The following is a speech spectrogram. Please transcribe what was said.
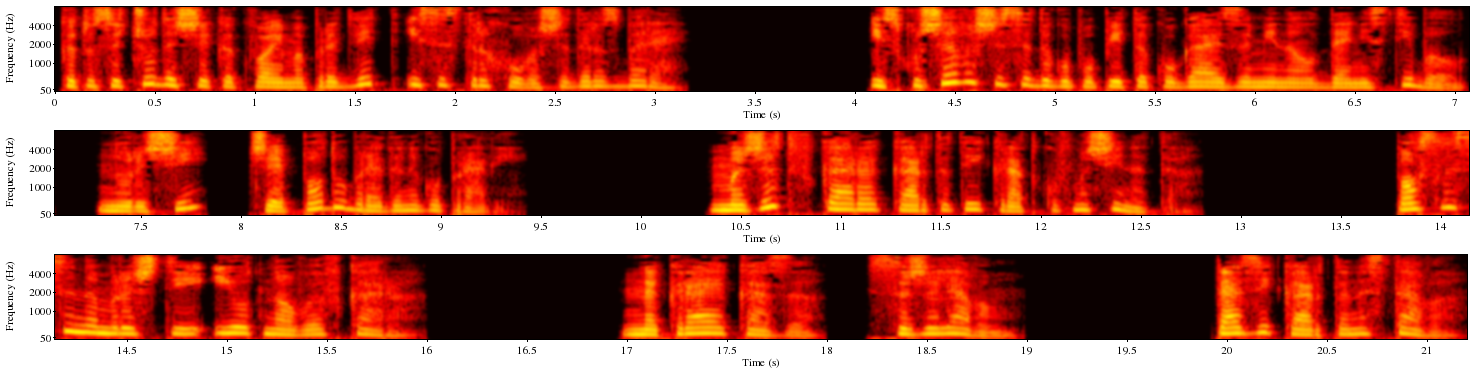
като се чудеше какво има предвид и се страхуваше да разбере. Изкушаваше се да го попита кога е заминал Дени Стибъл, но реши, че е по-добре да не го прави. Мъжът вкара картата и кратко в машината. После се намръщи и отново я вкара. Накрая каза, съжалявам. Тази карта не става.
